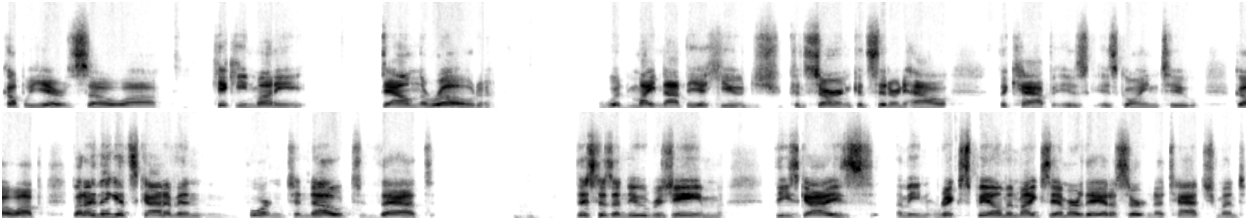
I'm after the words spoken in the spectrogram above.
couple years. So, uh, kicking money down the road would might not be a huge concern considering how the cap is is going to go up. But i think it's kind of important to note that this is a new regime. These guys i mean rick spielman mike zimmer they had a certain attachment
